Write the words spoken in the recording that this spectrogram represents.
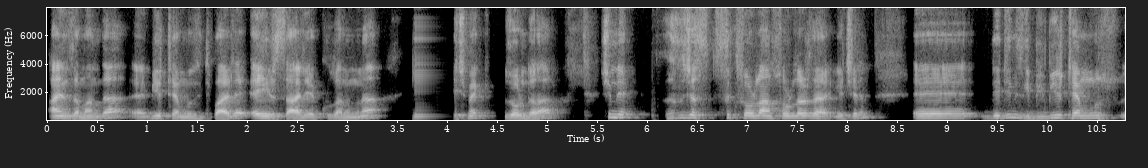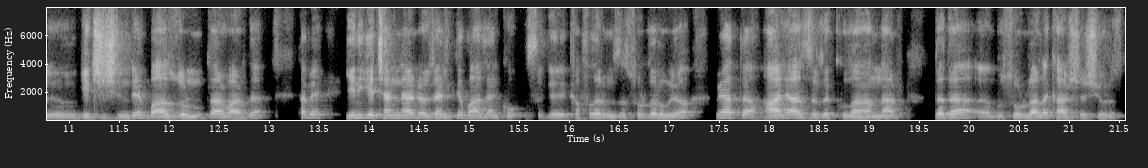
aynı zamanda e, 1 Temmuz itibariyle Air Saliye kullanımına geçmek zorundalar. Şimdi hızlıca sık sorulan soruları da geçelim. Ee, dediğimiz gibi 1 Temmuz e, geçişinde bazı zorunluluklar vardı. Tabii yeni geçenlerde özellikle bazen e, kafalarımızda sorular oluyor. Veyahut da hali hazırda kullananlarda da e, bu sorularla karşılaşıyoruz.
